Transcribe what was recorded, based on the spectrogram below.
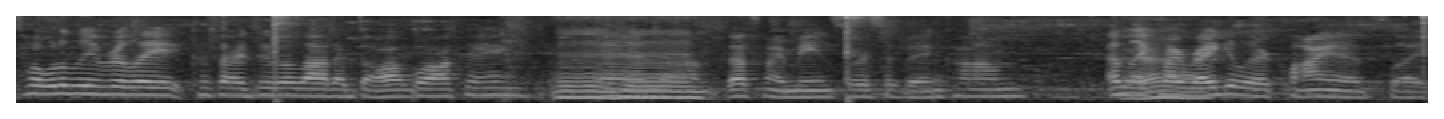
totally relate because I do a lot of dog walking, and um, that's my main source of income. And like my regular clients, like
